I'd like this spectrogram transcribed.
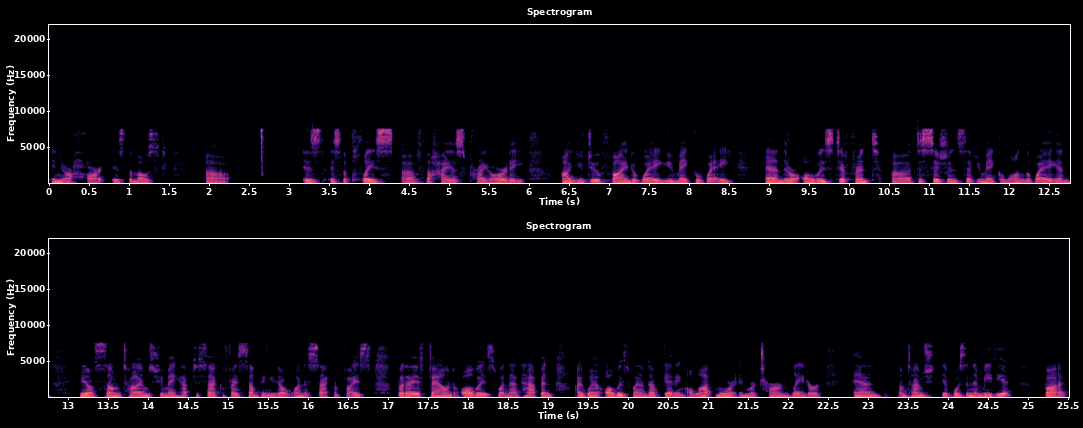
in your heart is the most uh, is is the place of the highest priority. uh, you do find a way, you make a way, and there are always different uh, decisions that you make along the way. And, you know, sometimes you may have to sacrifice something you don't want to sacrifice. But I have found always when that happened, I went, always wound up getting a lot more in return later. And sometimes it wasn't immediate, but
